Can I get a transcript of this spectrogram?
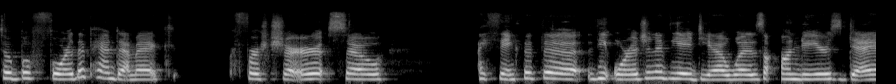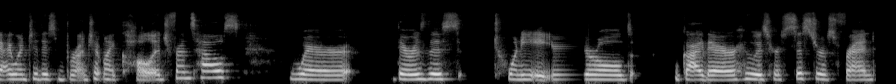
So before the pandemic, for sure. So I think that the the origin of the idea was on New Year's Day. I went to this brunch at my college friend's house where there was this 28 year old guy there who is her sister's friend,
